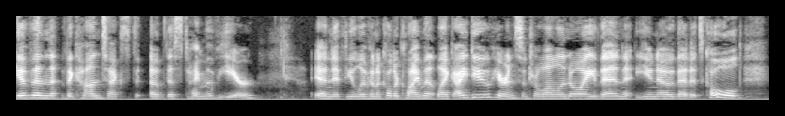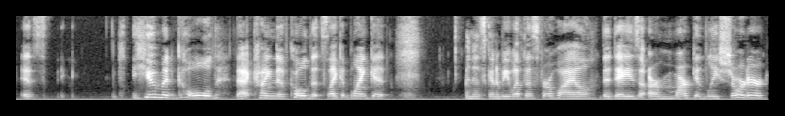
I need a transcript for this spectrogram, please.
Given the context of this time of year, and if you live in a colder climate like I do here in central Illinois, then you know that it's cold. It's humid cold, that kind of cold that's like a blanket, and it's going to be with us for a while. The days are markedly shorter.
